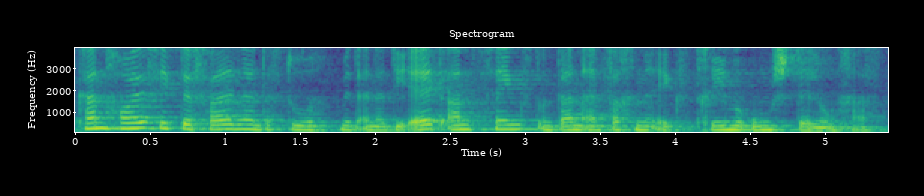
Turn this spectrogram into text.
Kann häufig der Fall sein, dass du mit einer Diät anfängst und dann einfach eine extreme Umstellung hast.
